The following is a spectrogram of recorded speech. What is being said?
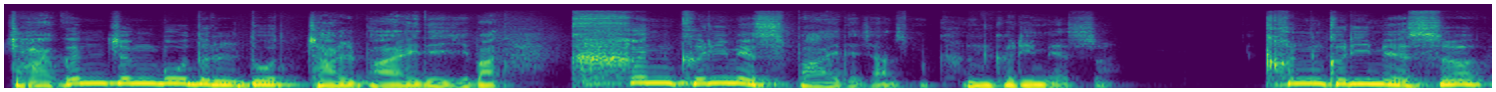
작은 정보들도 잘 봐야 되지만 큰 그림에서 봐야 되지 않습니까 큰 그림에서. 큰 그림에서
